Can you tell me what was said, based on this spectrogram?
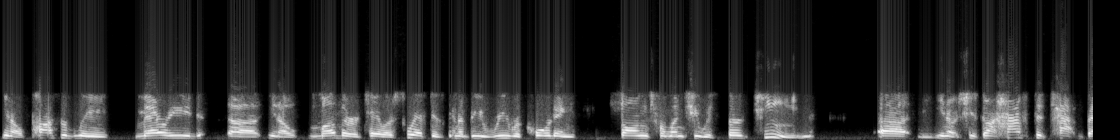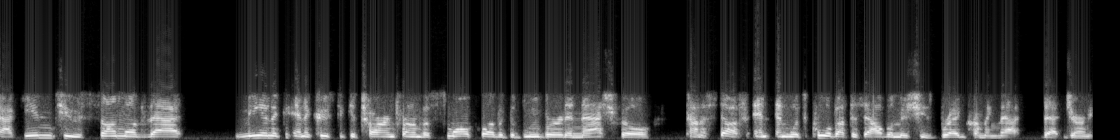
you know, possibly married, uh, you know, mother Taylor Swift is going to be re-recording songs from when she was 13. Uh, you know, she's going to have to tap back into some of that me and an acoustic guitar in front of a small club at the Bluebird in Nashville kind of stuff. And and what's cool about this album is she's breadcrumbing that that journey.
